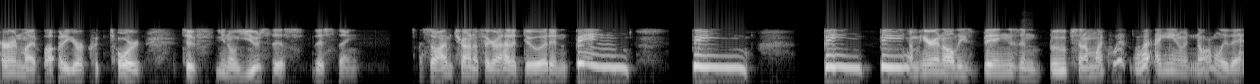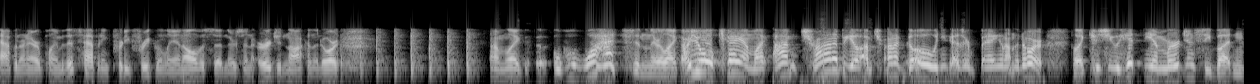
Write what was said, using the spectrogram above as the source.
turn my body or contort to, you know, use this this thing. So I'm trying to figure out how to do it, and bing, bing, bing, bing. I'm hearing all these bings and boops, and I'm like, what? What? I, you know, normally they happen on an airplane, but this is happening pretty frequently. And all of a sudden, there's an urgent knock on the door. I'm like, what? And they're like, are you okay? I'm like, I'm trying to be, I'm trying to go, and you guys are banging on the door. They're like, because you hit the emergency button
